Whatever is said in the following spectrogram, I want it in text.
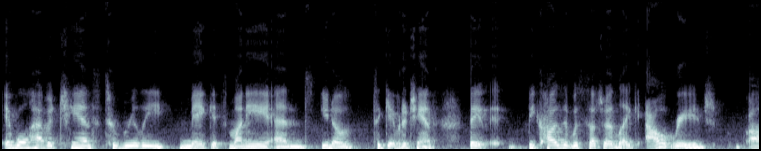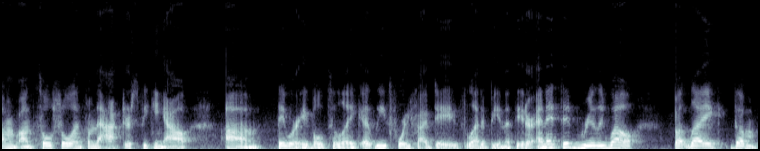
it won't have a chance to really make its money and, you know, to give it a chance they because it was such a like outrage um, on social and from the actors speaking out um, they were able to like at least 45 days let it be in the theater and it did really well but like the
